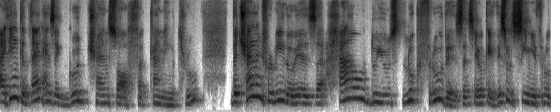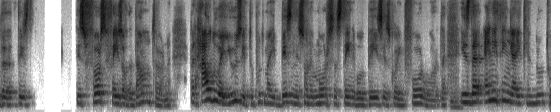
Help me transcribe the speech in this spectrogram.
I think that has a good chance of uh, coming through. The challenge for me, though, is uh, how do you look through this and say, okay, this will see me through the these this first phase of the downturn, but how do I use it to put my business on a more sustainable basis going forward? Mm. Is there anything I can do to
